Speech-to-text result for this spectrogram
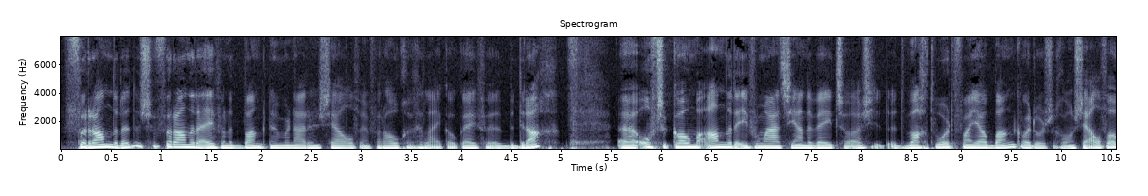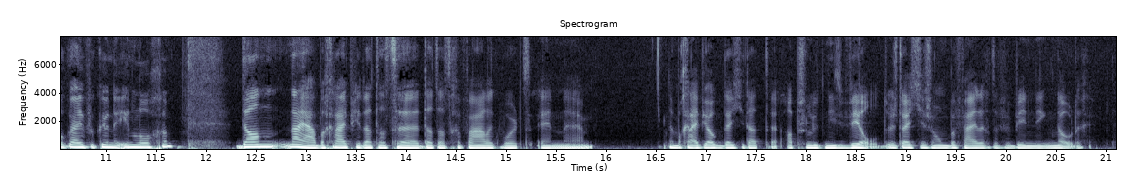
veranderen. Dus ze veranderen even het banknummer naar hunzelf en verhogen gelijk ook even het bedrag. Uh, of ze komen andere informatie aan de weet, zoals het wachtwoord van jouw bank, waardoor ze gewoon zelf ook even kunnen inloggen. Dan nou ja, begrijp je dat dat, uh, dat, dat gevaarlijk wordt. En uh, dan begrijp je ook dat je dat absoluut niet wil. Dus dat je zo'n beveiligde verbinding nodig hebt.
